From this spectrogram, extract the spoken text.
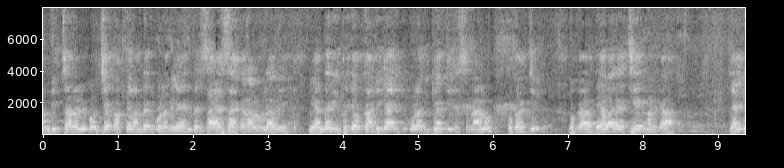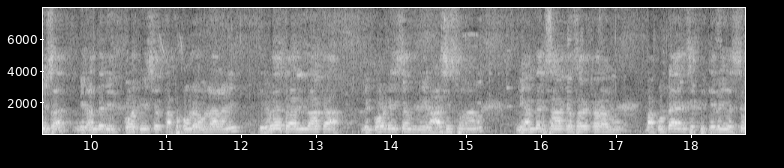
అందించాలని వచ్చే భక్తులందరికీ కూడా మీ అందరి సహాయ సహకారాలు ఉండాలి మీ అందరికీ ప్రతి ఒక్క అధికారికి కూడా విజ్ఞప్తి చేస్తున్నాను. ఒక ఒక దేవాలయ చైర్మన్గా థ్యాంక్ యూ సార్. మీరందరి కోఆర్డినేషన్ తప్పకుండా ఉండాలని ఇరవై తారీఖు దాకా మీ కోఆర్డినేషన్ నేను ఆశిస్తున్నాను. మీ అందరి సహకార సహకారాలు మాకు ఉంటాయని చెప్పి తెలియజేస్తూ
